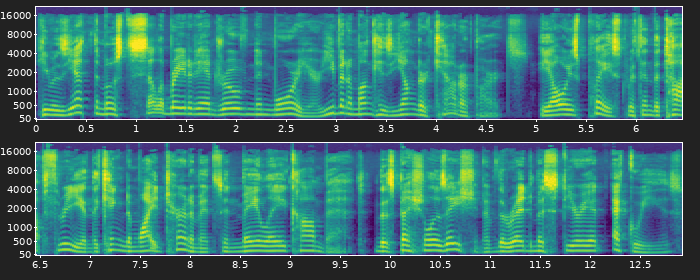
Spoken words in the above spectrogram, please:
He was yet the most celebrated Androvnan warrior, even among his younger counterparts. He always placed within the top three in the kingdom wide tournaments in melee combat, the specialization of the Red Mysterion Equies.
